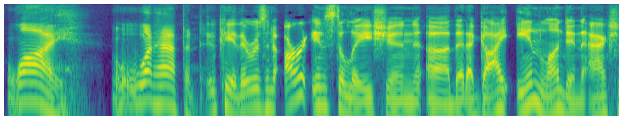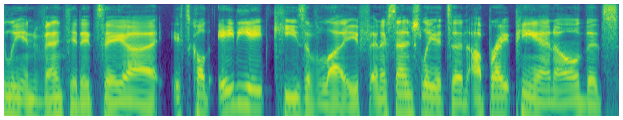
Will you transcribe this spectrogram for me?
why? What happened? Okay, there was an art installation uh, that a guy in London actually invented. It's a uh, it's called 88 Keys of Life, and essentially it's an upright piano that's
